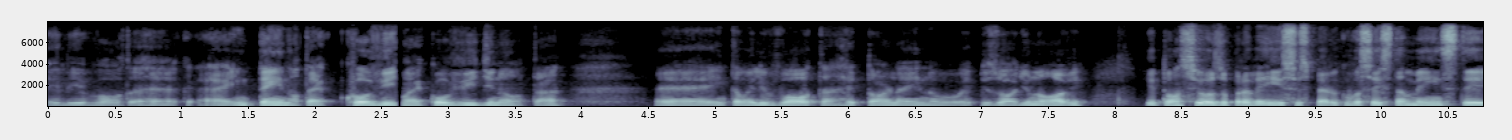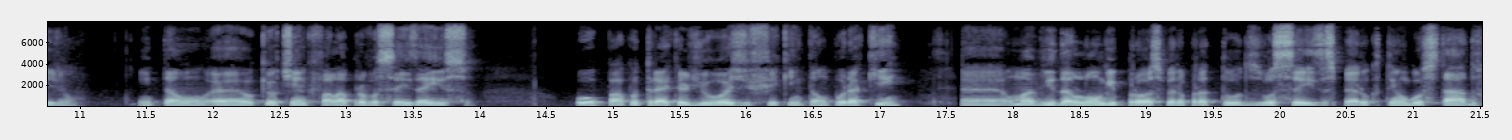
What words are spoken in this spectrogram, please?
ele volta, é, é, entendam, tá? É Covid, não é Covid não, tá? É, então ele volta, retorna aí no episódio 9 e estou ansioso para ver isso, espero que vocês também estejam. Então, é, o que eu tinha que falar para vocês é isso. O Papo Tracker de hoje fica então por aqui. É, uma vida longa e próspera para todos vocês, espero que tenham gostado.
